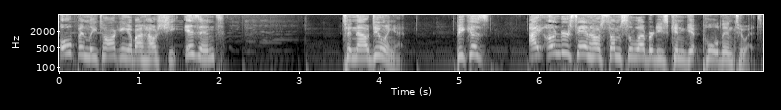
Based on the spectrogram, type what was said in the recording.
openly talking about how she isn't, to now doing it, because I understand how some celebrities can get pulled into it.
